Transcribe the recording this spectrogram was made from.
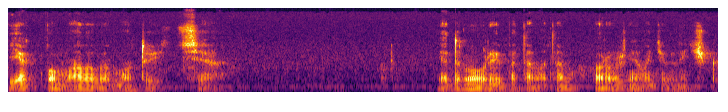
як помало вимотується. Я думав, риба там, а там порожня годівничка.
